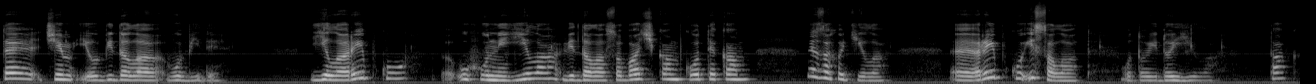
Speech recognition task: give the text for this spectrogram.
те, чим і обідала в обіди. Їла рибку, уху не їла, віддала собачкам, котикам. Не захотіла. Е, Рибку і салат. Ото і доїла. Так.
